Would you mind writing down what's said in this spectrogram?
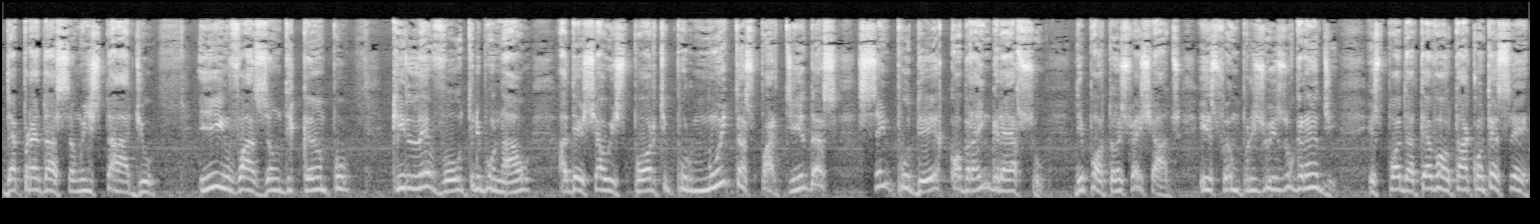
depredação em estádio e invasão de campo que levou o tribunal a deixar o esporte por muitas partidas sem poder cobrar ingresso de portões fechados. Isso foi um prejuízo grande. Isso pode até voltar a acontecer,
